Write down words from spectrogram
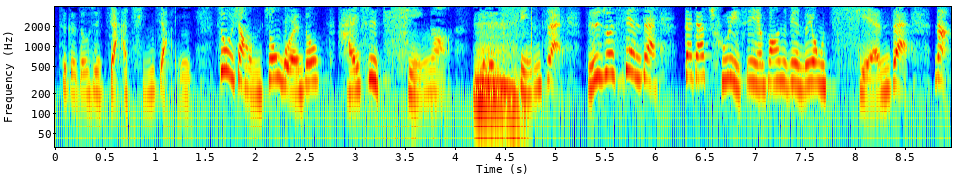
这个都是假情假意，所以我想我们中国人都还是情啊，这个情在，只是说现在大家处理事情方式变得用钱在，那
